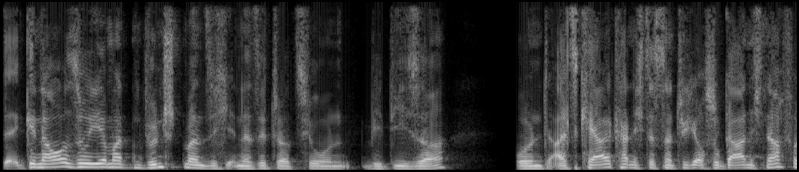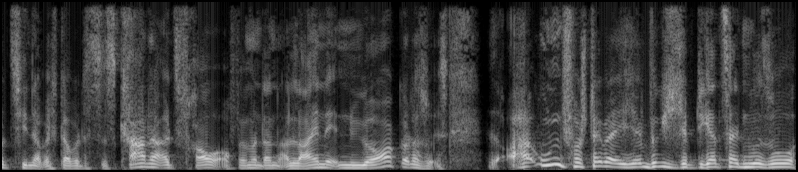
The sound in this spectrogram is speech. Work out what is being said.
genauso jemanden wünscht man sich in einer Situation wie dieser. Und als Kerl kann ich das natürlich auch so gar nicht nachvollziehen, aber ich glaube, das ist gerade als Frau, auch wenn man dann alleine in New York oder so ist, ah, unvorstellbar. Ich, wirklich, ich habe die ganze Zeit nur so,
